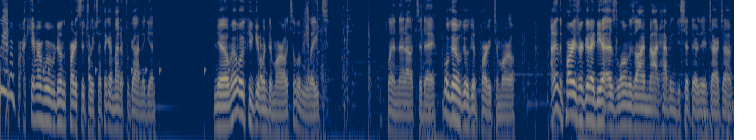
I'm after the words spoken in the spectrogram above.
We ever? I can't remember we were doing the party situation. I think I might have forgotten again. No, well, we could get one tomorrow. It's a little late. Plan that out today. We'll go go get a party tomorrow. I think the parties are a good idea as long as I'm not having to sit there the entire time.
